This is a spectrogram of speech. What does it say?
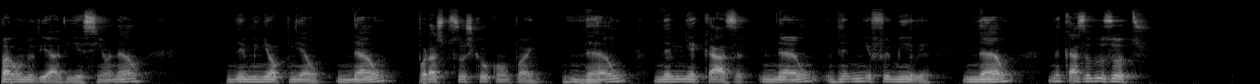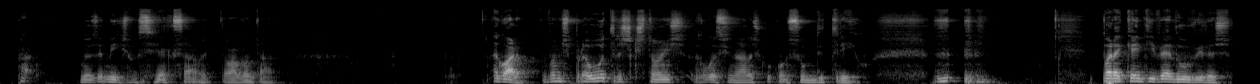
pão no dia a dia, sim ou não. Na minha opinião, não. para as pessoas que eu acompanho. Não na minha casa. Não na minha família. Não na casa dos outros. Pá, meus amigos, vocês é que sabem. Estão à vontade. Agora, vamos para outras questões relacionadas com o consumo de trigo. Para quem tiver dúvidas,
